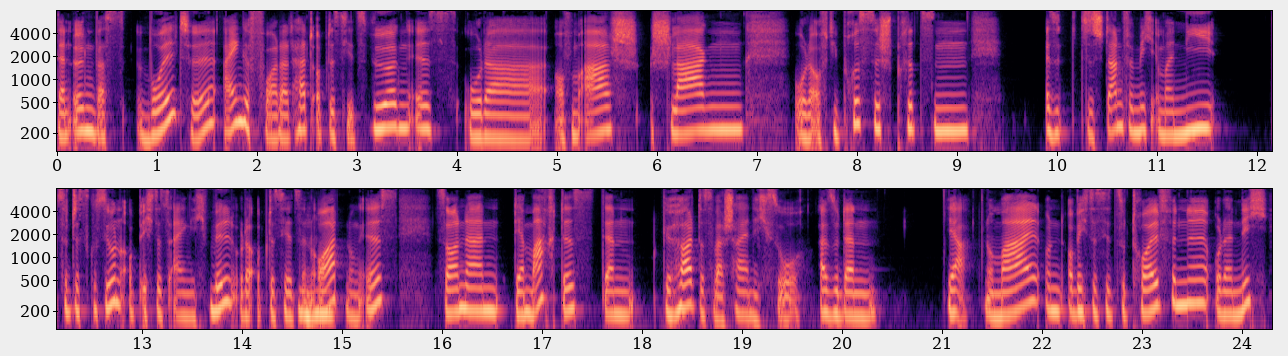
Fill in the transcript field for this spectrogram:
dann irgendwas wollte, eingefordert hat, ob das jetzt würgen ist oder auf dem Arsch schlagen oder auf die Brüste spritzen. Also das stand für mich immer nie zur Diskussion, ob ich das eigentlich will oder ob das jetzt in mhm. Ordnung ist, sondern der macht es, dann gehört das wahrscheinlich so. Also dann, ja, normal und ob ich das jetzt so toll finde oder nicht,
